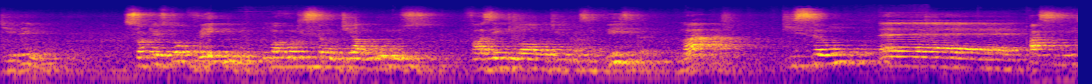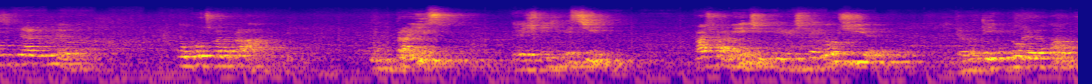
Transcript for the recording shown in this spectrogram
De jeito nenhum. Só que eu estou vendo uma condição de alunos fazendo aula de educação física lá que são é, passíveis de virar no meu ou continuando para lá. E para isso, a gente tem que investir. Particularmente, investir em tecnologia. Então, eu tenho um programa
